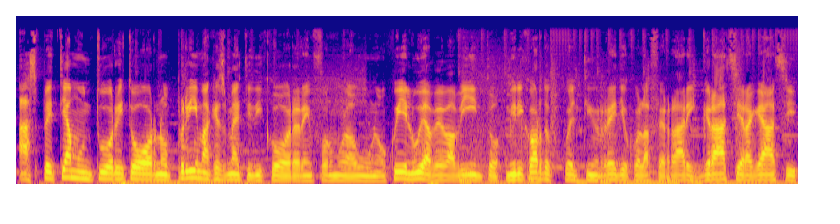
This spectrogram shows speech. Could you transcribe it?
Aspettiamo un tuo ritorno prima che smetti di correre in Formula 1. Qui lui aveva vinto, mi ricordo quel team radio con la Ferrari, grazie ragazzi,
